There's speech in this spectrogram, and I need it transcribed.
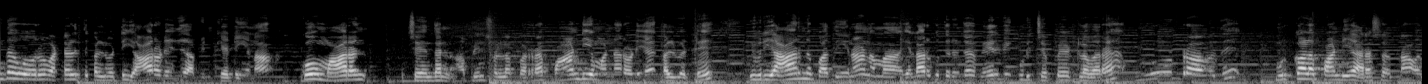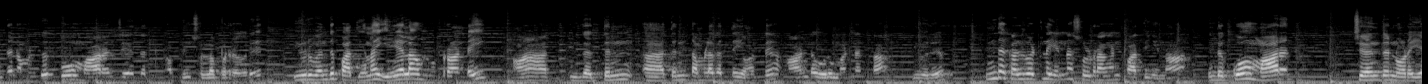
இந்த ஒரு வட்டெழுத்து கல்வெட்டு யாருடையது அப்படின்னு கேட்டிங்கன்னா கோ. மாறன் சேந்தன் அப்படின்னு சொல்லப்படுற பாண்டிய மன்னருடைய கல்வெட்டு. இவர் யாருன்னு பார்த்தீங்கன்னா நம்ம எல்லாருக்கும் தெரிஞ்ச வேள்விக்குடி செப்பேட்டில் வர மூன்றாவது முற்கால பாண்டிய அரசர் தான் வந்து நம்மளுக்கு கோ மாறன் சேந்தன் அப்படின்னு சொல்லப்படுறவர். இவர் வந்து பார்த்தீங்கன்னா ஏழாம் நூற்றாண்டை ஆ- இந்த தென் தென் தமிழகத்தை வந்து ஆண்ட ஒரு மன்னன் தான் இவர். இந்த கல்வெட்டில் என்ன சொல்கிறாங்கன்னு பார்த்தீங்கன்னா இந்த கோ மாறன் சேந்தனுடைய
